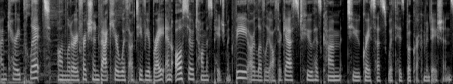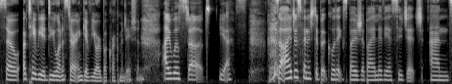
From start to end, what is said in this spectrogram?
I'm Carrie Plitt on Literary Friction, back here with Octavia Bright and also Thomas Page McBee, our lovely author guest, who has come to grace us with his book recommendations. So, Octavia, do you want to start and give your book recommendation? I will start. Yes. so I just finished a book called Exposure by Olivia Sudjic, and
